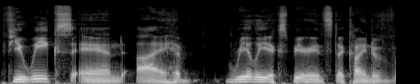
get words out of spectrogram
few weeks, and I have really experienced a kind of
